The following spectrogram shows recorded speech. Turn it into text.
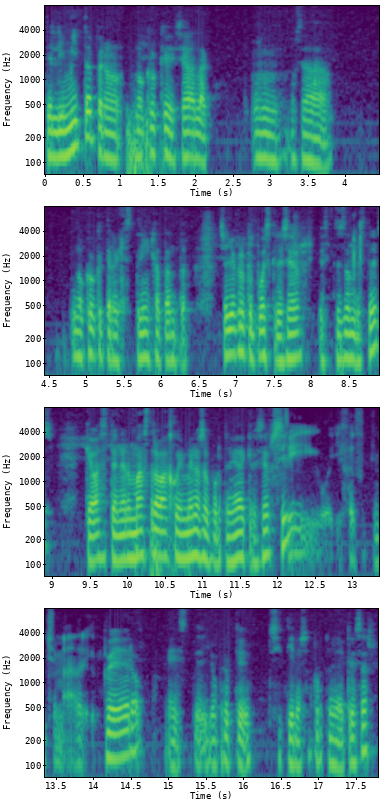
Te limita, pero no creo que sea la, mm, o sea, no creo que te restrinja tanto. O sea, yo creo que puedes crecer, estés donde estés, que vas a tener más trabajo y menos oportunidad de crecer, sí. Sí, güey, hija de su pinche madre. Pero, este, yo creo que sí tienes oportunidad de crecer.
